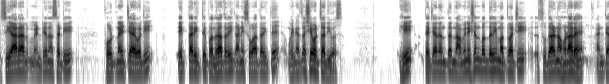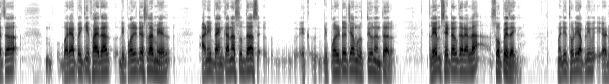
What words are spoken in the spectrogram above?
सी आर आर मेंटेनन्ससाठी फोर्टनाईटच्या ऐवजी एक तारीख ते पंधरा तारीख आणि सोळा तारीख ते महिन्याचा शेवटचा दिवस. ही त्याच्यानंतर नॉमिनेशनबद्दल ही महत्त्वाची सुधारणा होणार आहे आणि त्याचा बऱ्यापैकी फायदा डिपॉझिटर्सला मिळेल आणि बँकांनासुद्धा स- एक डिपॉझिटरच्या मृत्यूनंतर क्लेम सेटल करायला सोपे जाईल. म्हणजे थोडी आपली ॲड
